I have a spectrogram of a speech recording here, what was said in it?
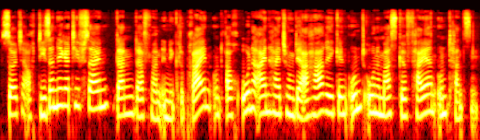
Sollte auch dieser negativ sein, dann darf man in den Club rein und auch ohne Einhaltung der AHA-Regeln und ohne Maske feiern und tanzen.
